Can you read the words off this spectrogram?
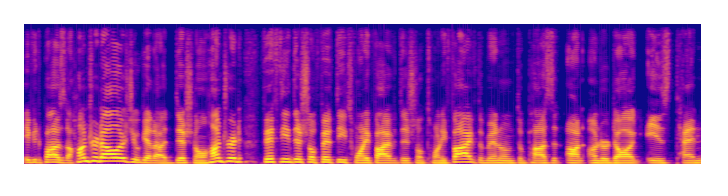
If you deposit $100, you'll get an additional 100, 50 additional 50, 25 additional 25. The minimum deposit on Underdog is $10.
